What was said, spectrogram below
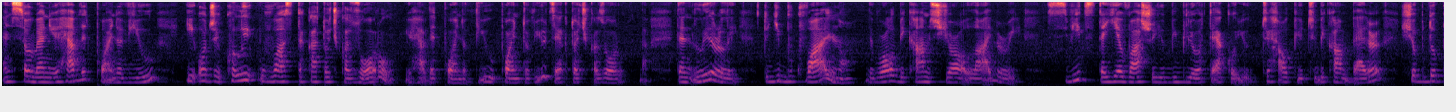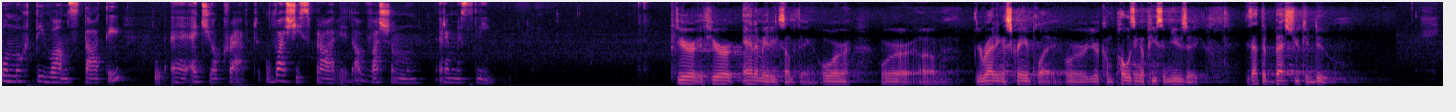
And so when you have that point of view, і отже, коли у вас така точка зору, you have that point of view, point of view, це як точка зору, да, then literally, тоді буквально the world becomes your library. Світ стає вашою бібліотекою to help you to become better, щоб допомогти вам стати е, at your craft, у вашій справі, да, в вашому ремеслі. If you're if you're animating something or or um, you're writing a screenplay or you're composing a piece of music, is that the best you can do?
